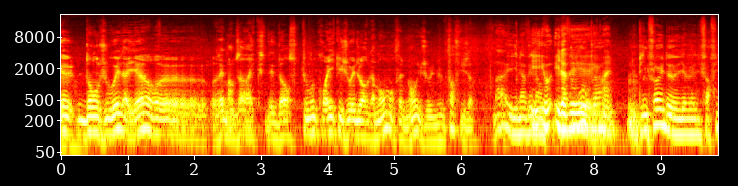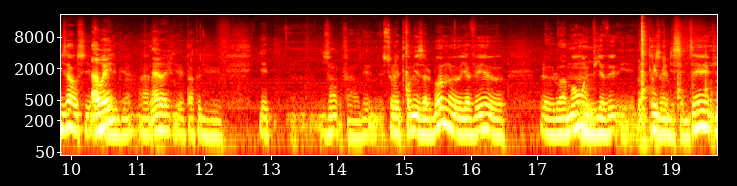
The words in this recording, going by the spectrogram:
Euh, dont jouait d'ailleurs euh, Raymond Zarek des Doors. Tout le monde croyait qu'il jouait de à môme, en fait non, il jouait du Farfisa. Ah, il, avait Il- il avait- le groupe, hein. ouais. Le Pink Floyd, euh, il y avait du Farfisa aussi. Ah ouais? Début, hein. Ah ouais. Il n'y avait pas que du. il avait- ils ont, enfin, sur les premiers albums, euh, il y avait euh, le, le Hammond, et Mm. puis il y avait. et après, ils ont eu des synthés, et puis,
